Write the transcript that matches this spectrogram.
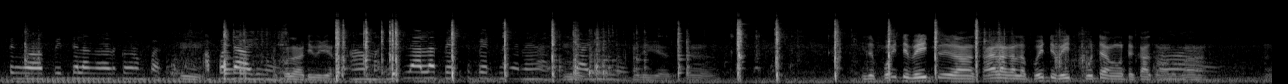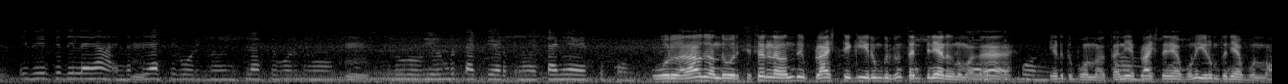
சின்ன நெட்டுங்க பித்தளைங்க எடுக்கிறோம் பாரு. ம். அப்பதான் அடி உழும். அப்போ தான் அடி விழியும் ஆமா இதுலெல்லாம் பெருசு பெருசு தானே இது அடி உழும். அடிக்காது. ஆ. இதை போயிட்டு வெயிட் காலாங்காலில் போயிட்டு வெயிட் போட்டு அவங்ககிட்ட காசு வாங்கணுமா? இது இருக்குது இல்லையா? இந்த பிளாஸ்டிக் ஓடிக்கணும் இந்த பிளாஸ்டிக் ஓடிக்கணும். ம். இது இரும்பு தட்டி எடுக்கணும் இது தனியா எடுத்து போகணும். ஒரு அதாவது அந்த ஒரு சிசரில் வந்து பிளாஸ்டிக் இரும்பு இருக்கும் தனித்தனியாக எடுக்கணுமா அதை? எடுத்து போடணும் தனியாக பிளாஸ்டிக் தனியாக போடணும் இரும்பு தனியாக போடணும்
